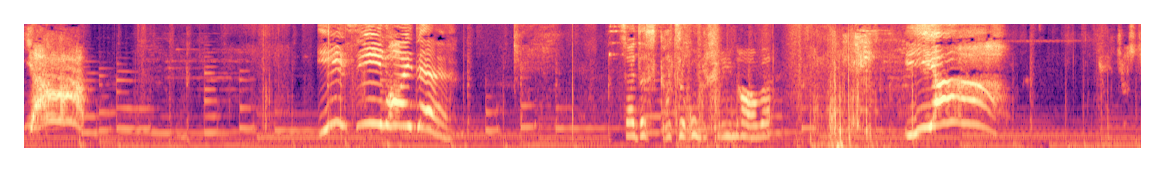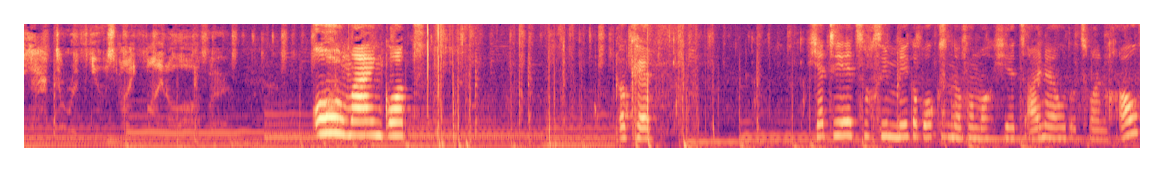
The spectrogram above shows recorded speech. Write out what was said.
Ja! Easy, Leute! So, dass ich gerade so rumgeschrien habe. Ja! Oh mein Gott. Okay. Ich hätte jetzt noch sieben Megaboxen, davon mache ich jetzt eine oder zwei noch auf.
